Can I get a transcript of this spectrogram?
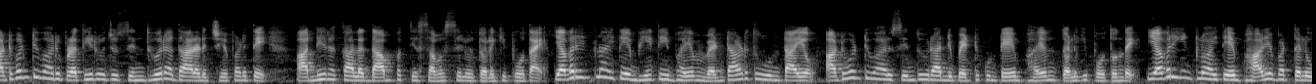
అటువంటి వారు ప్రతిరోజు సింధూర ధారణ చేపడితే అన్ని రకాల దాంపత్య సమస్యలు తొలగిపోతాయి. ఎవరింట్లో అయితే భీతి భయం వెంటాడుతూ ఉంటాయో అటువంటి వారు సింధూరాన్ని పెట్టుకుంటే భయం తొలగిపోతుంది. ఎవరి ఇంట్లో అయితే భార్యభర్తలు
